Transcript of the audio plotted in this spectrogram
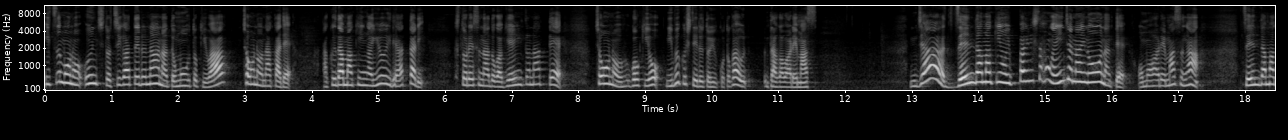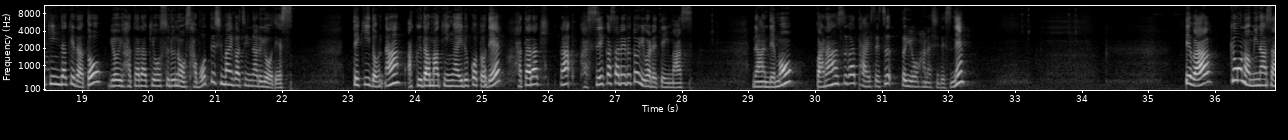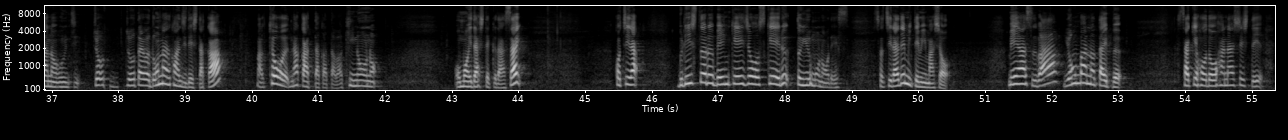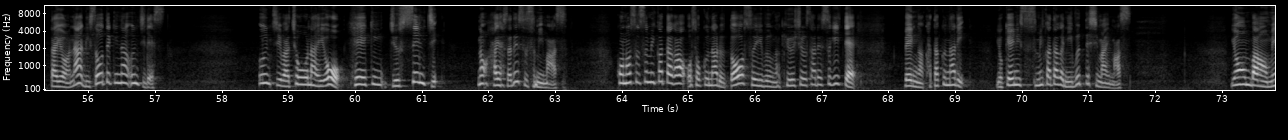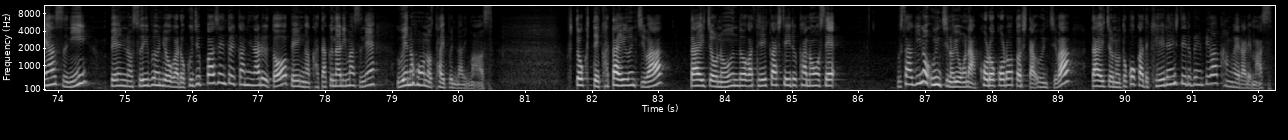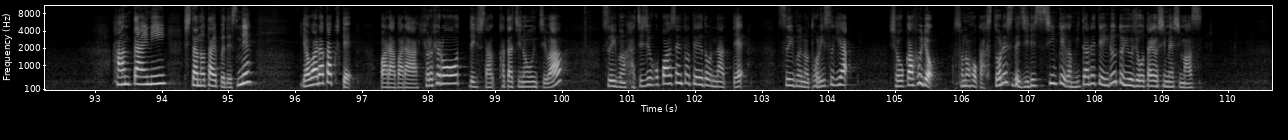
いつものうんちと違ってるなぁなんて思う時は腸の中で悪玉菌が優位であったりストレスなどが原因となって腸の動きを鈍くしているということが疑われます。じゃあ善玉菌をいっぱいにした方がいいんじゃないの？なんて思われますが善玉菌だけだと良い働きをするのをサボってしまいがちになるようです。適度な悪玉菌がいることで働きが活性化されると言われています。何でもバランスが大切というお話ですね。では今日の皆さんのうんち状態はどんな感じでしたか、まあ、今日なかった方は昨日の思い出してください。こちらブリストル弁形状スケールというものです。そちらで見てみましょう。目安は4番のタイプ。先ほどお話ししていたような理想的なうんちです。うんちは腸内を平均10センチの速さで進みます。この進み方が遅くなると水分が吸収されすぎて便が硬くなり余計に進み方が鈍ってしまいます。4番を目安に便の水分量が60%以下になると便が硬くなりますね。上の方のタイプになります。太くて硬いうんちは大腸の運動が低下している可能性。うさぎのうんちのようなコロコロとしたうんちは大腸のどこかで痙攣している便秘が考えられます。反対に下のタイプですね。柔らかくてバラバラひょろひょろってした形のうんちは水分85%程度になって水分の取りすぎや消化不良その他ストレスで自律神経が乱れているという状態を示します。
